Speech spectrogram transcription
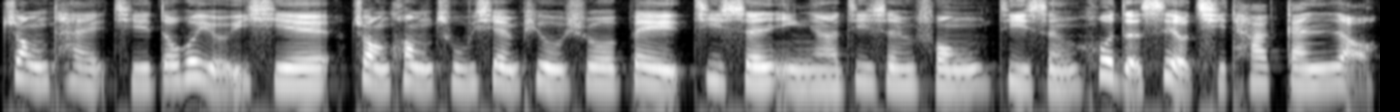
状态其实都会有一些状况出现，譬如说被寄生蝇啊、寄生蜂寄生，或者是有其他干扰，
